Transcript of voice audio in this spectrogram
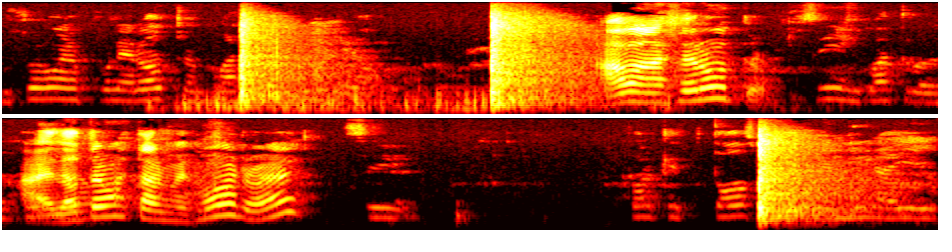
Después voy a poner otro en 4 de julio. Ah, van a hacer otro. Sí, en 4 de julio. Ah, el otro va a estar mejor, ¿right? Sí. Porque todos pueden venir ahí.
